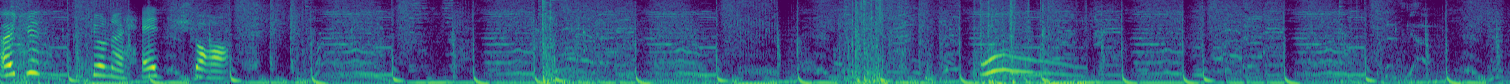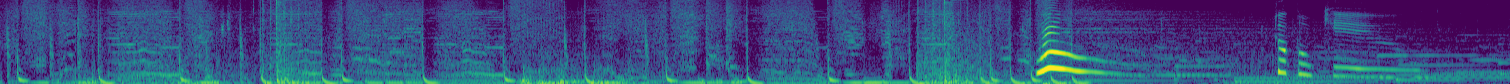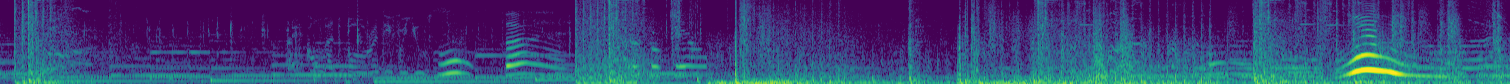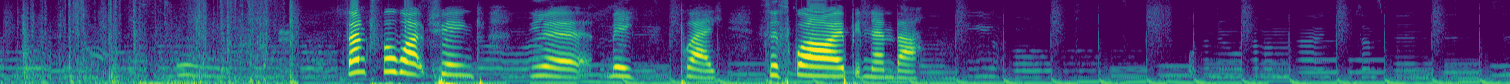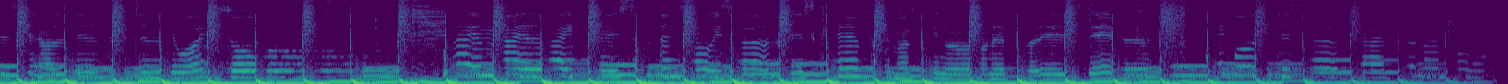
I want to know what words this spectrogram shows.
I just done a headshot. Thanks for watching yeah, me play. Subscribe, remember.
